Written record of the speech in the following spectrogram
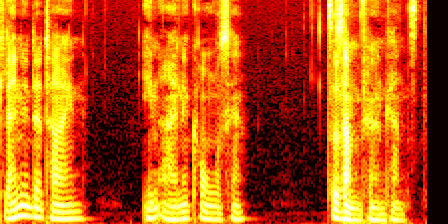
kleine Dateien in eine große zusammenführen kannst.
